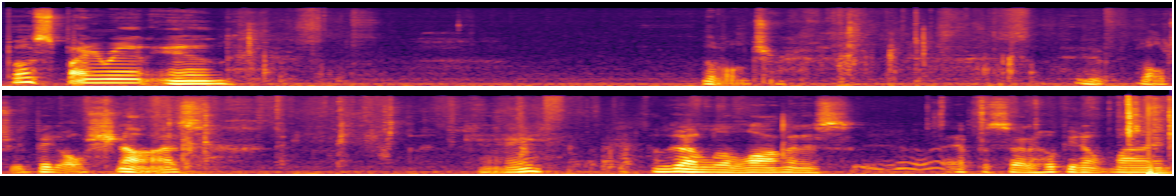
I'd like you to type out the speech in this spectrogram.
both Spider-Man and the Vulture. Vulture's big old schnoz. Okay. I'm going a little long on this episode. I hope you don't mind.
